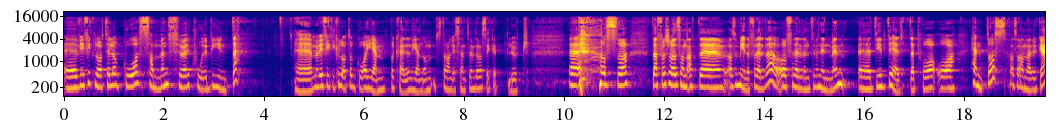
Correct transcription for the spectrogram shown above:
vi fikk lov til å gå sammen før koret begynte. Eh, men vi fikk ikke lov til å gå hjem på kvelden gjennom Stavanger sentrum. Det var sikkert lurt. Eh, og så, derfor så var det sånn at eh, altså Mine foreldre og foreldrene til venninnen min de delte på å hente oss altså annenhver uke.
